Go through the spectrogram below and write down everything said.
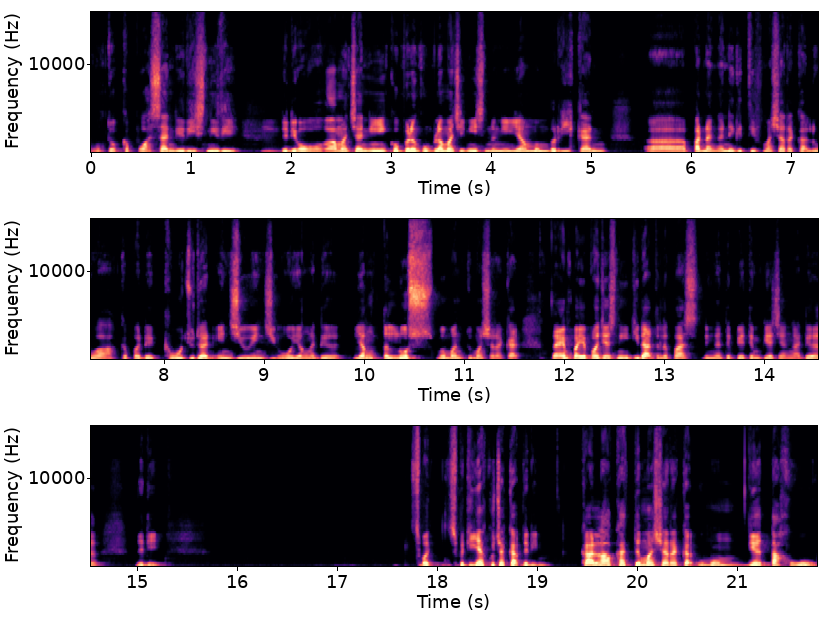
untuk kepuasan diri sendiri. Hmm. Jadi orang-orang macam ni, kumpulan-kumpulan macam ni sebenarnya yang memberikan uh, pandangan negatif masyarakat luar kepada kewujudan NGO-NGO yang ada hmm. yang telus membantu masyarakat. Dan Empire Project ni tidak terlepas dengan tempias-tempias yang ada. Jadi seperti, seperti yang aku cakap tadi, kalau kata masyarakat umum dia tahu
